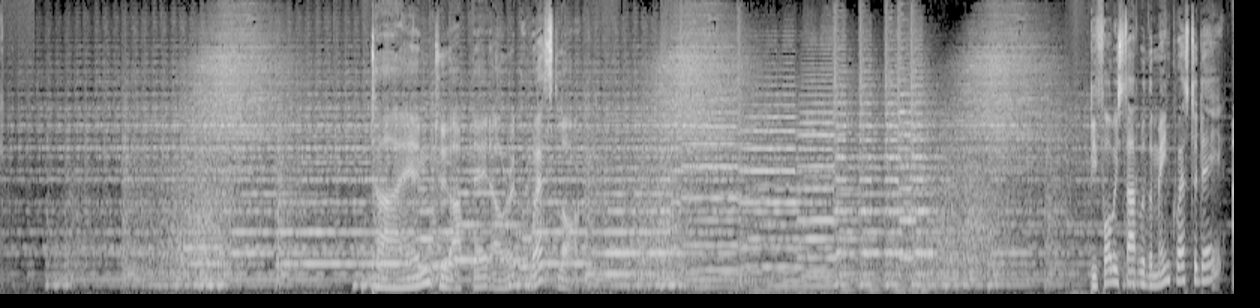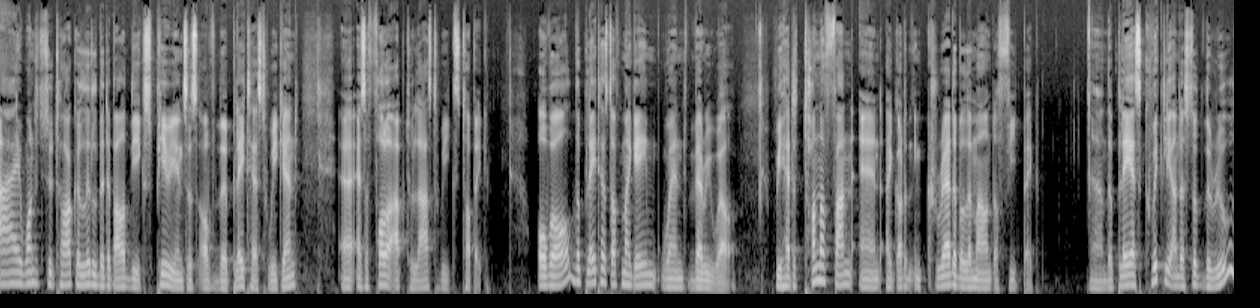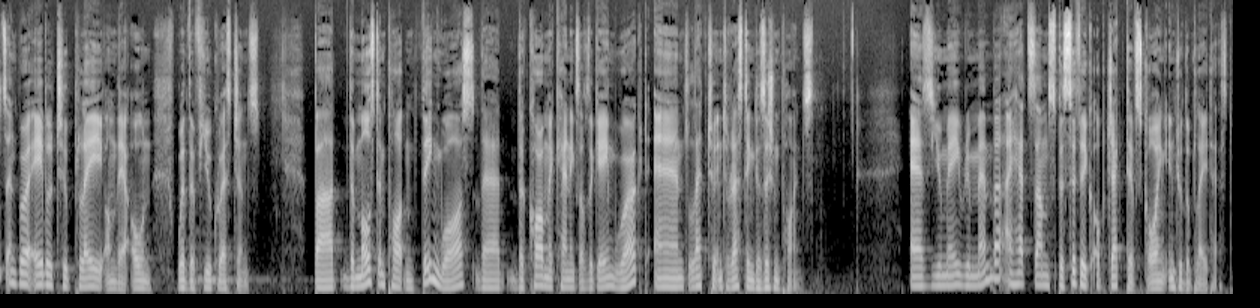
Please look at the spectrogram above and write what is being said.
Time to update our quest log. Before we start with the main quest today, I wanted to talk a little bit about the experiences of the playtest weekend uh, as a follow up to last week's topic. Overall, the playtest of my game went very well. We had a ton of fun and I got an incredible amount of feedback. Uh, the players quickly understood the rules and were able to play on their own with a few questions. But the most important thing was that the core mechanics of the game worked and led to interesting decision points. As you may remember, I had some specific objectives going into the playtest.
